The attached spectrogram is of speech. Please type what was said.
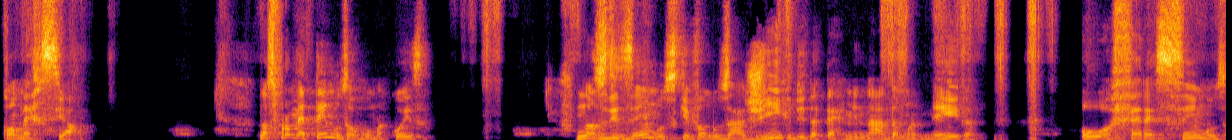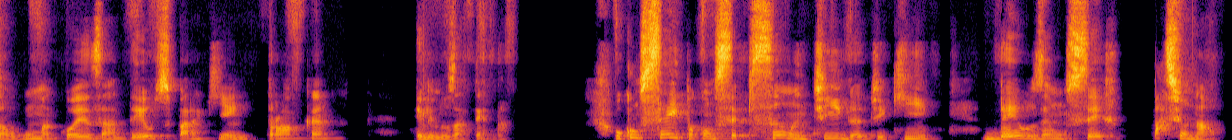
comercial. Nós prometemos alguma coisa, nós dizemos que vamos agir de determinada maneira ou oferecemos alguma coisa a Deus para que em troca ele nos atenda. O conceito, a concepção antiga de que Deus é um ser passional,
